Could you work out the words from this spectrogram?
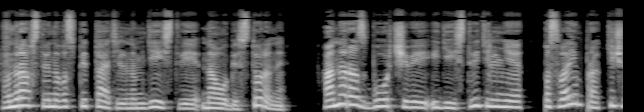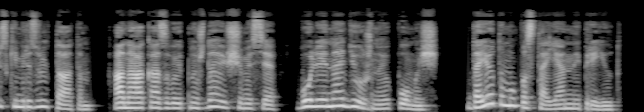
в нравственно-воспитательном действии на обе стороны, она разборчивее и действительнее по своим практическим результатам. Она оказывает нуждающемуся более надежную помощь, дает ему постоянный приют.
